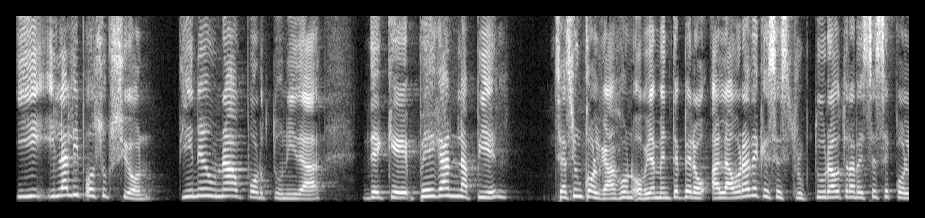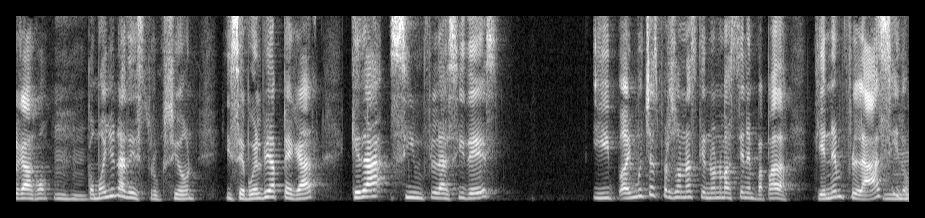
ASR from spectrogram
y, y la liposucción tiene una oportunidad de que pegan la piel. Se hace un colgajo, obviamente, pero a la hora de que se estructura otra vez ese colgajo, como hay una destrucción y se vuelve a pegar, queda sin flacidez. Y hay muchas personas que no nomás tienen papada, tienen flácido.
